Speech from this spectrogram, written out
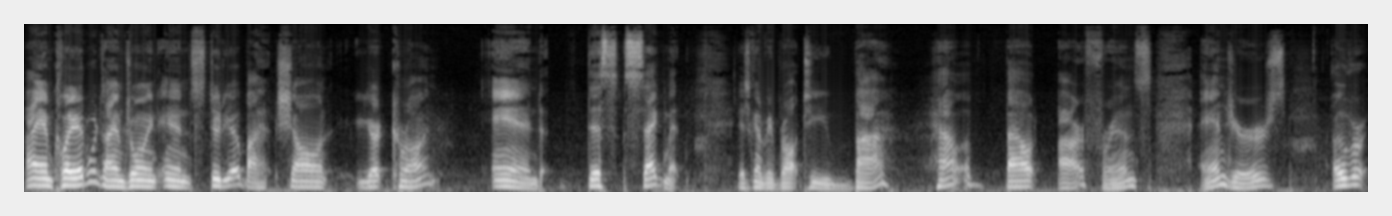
I am Clay Edwards. I am joined in studio by Sean Yurtkaran. And this segment is going to be brought to you by How About Our Friends and Yours over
